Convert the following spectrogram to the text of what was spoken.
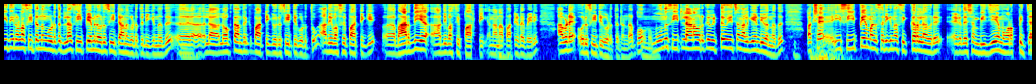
രീതിയിലുള്ള സീറ്റൊന്നും കൊടുത്തിട്ടില്ല. സി പി എമ്മിന് ഒരു സീറ്റാണ് കൊടുത്തിരിക്കുന്നത്. ഏഹ്, ല- ലോക് താന്ത്രിക് പാർട്ടിക്ക് ഒരു സീറ്റ് കൊടുത്തു. ആദിവാസി പാർട്ടിക്ക് ഭാരതീയ ആദിവാസി പാർട്ടി എന്നാണ് ആ പാർട്ടിയുടെ പേര്. അവിടെ ഒരു സീറ്റ് കൊടുത്തിട്ടുണ്ട്. അപ്പോൾ മൂന്ന് സീറ്റിലാണ് അവർക്ക് വിട്ടുവീഴ്ച നൽകേണ്ടി വന്നത്. പക്ഷേ ഈ സി പി എം മത്സരിക്കുന്ന സിക്കറിൽ അവർ ഏകദേശം വിജയം ഉറപ്പിച്ച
